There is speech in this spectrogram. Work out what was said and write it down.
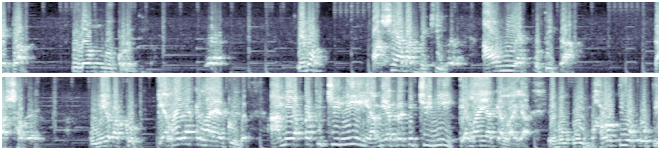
দেখলাম উলঙ্গ করে দিল। এবং পাশে আবার দেখি আওয়ামী এক পতিতা তার সাথে। উনি আবার খুব কেলাইয়া কেলাইয়া কইল আমি আপনাকে চিনি, আমি আপনাকে চিনি কেলাইয়া কেলাইয়া এবং ওই ভারতীয় পতি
